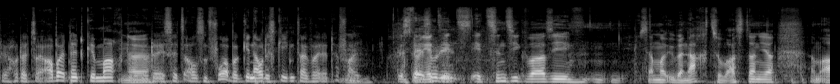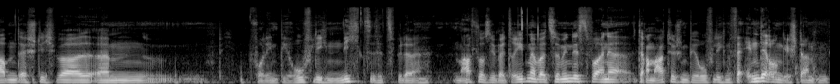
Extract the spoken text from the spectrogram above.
der hat jetzt seine Arbeit nicht gemacht naja. oder der ist jetzt außen vor, aber genau das Gegenteil war ja der Fall. Mhm. Das jetzt, so jetzt, jetzt, sind Sie quasi, ich sag mal, über Nacht, so war es dann ja am Abend der Stichwahl, ähm, vor dem beruflichen Nichts, ist jetzt wieder maßlos übertrieben, aber zumindest vor einer dramatischen beruflichen Veränderung gestanden.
